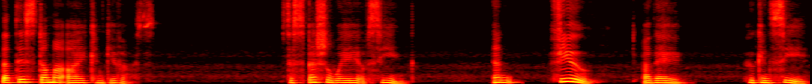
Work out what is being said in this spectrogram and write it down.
that this Dhamma eye can give us. It's a special way of seeing. And few are they who can see,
